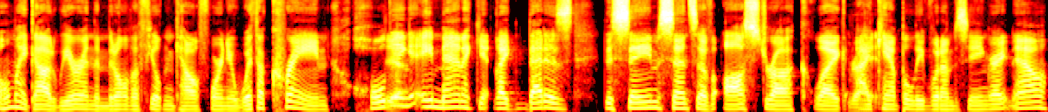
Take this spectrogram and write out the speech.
oh my god, we are in the middle of a field in California with a crane holding a mannequin. Like that is the same sense of awestruck. Like I can't believe what I'm seeing right now.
